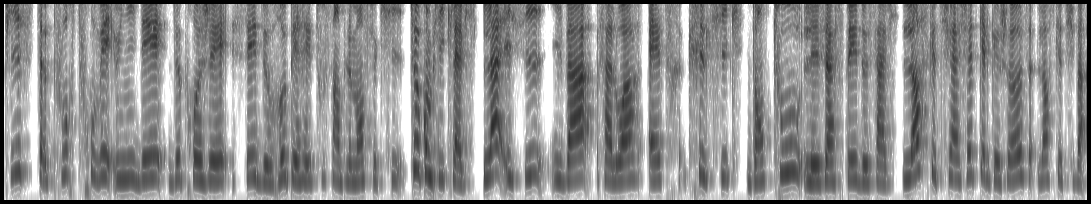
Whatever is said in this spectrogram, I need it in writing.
piste pour trouver une idée de projet, c'est de repérer tout simplement ce qui te complique la vie. Là, ici, il va falloir être critique dans tous les aspects de sa vie. Lorsque tu achètes quelque chose, lorsque tu vas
